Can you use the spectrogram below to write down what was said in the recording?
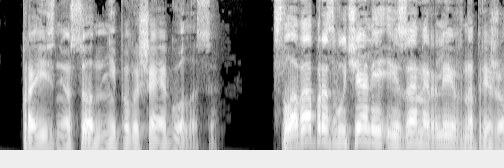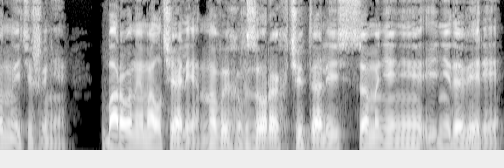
— произнес он, не повышая голоса. Слова прозвучали и замерли в напряженной тишине. Бароны молчали, но в их взорах читались сомнения и недоверие.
